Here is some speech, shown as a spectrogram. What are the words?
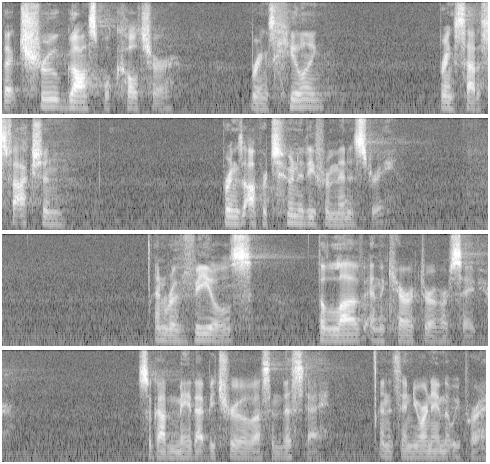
that true gospel culture brings healing, brings satisfaction, brings opportunity for ministry, and reveals the love and the character of our Savior. So, God, may that be true of us in this day. And it's in your name that we pray.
